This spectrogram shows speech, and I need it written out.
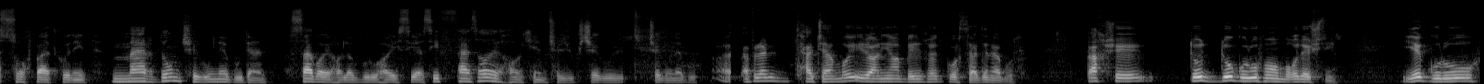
صحبت کنید. مردم چگونه بودند؟ سوای حالا گروه های سیاسی فضای حاکم چگونه بود؟ اولا تجمع ایرانیان به این صورت گسترده نبود. بخش دو, دو گروه ما موقع داشتیم. یک گروه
